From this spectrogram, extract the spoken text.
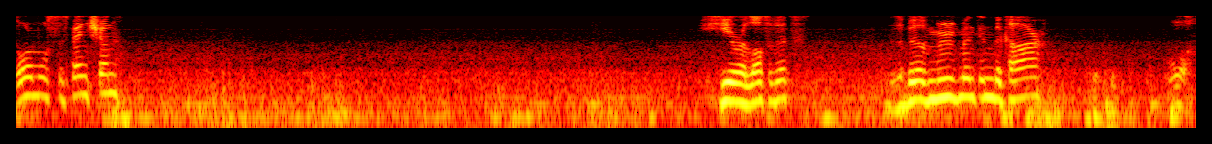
Normal suspension. hear a lot of it. There's a bit of movement in the car. Oh.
